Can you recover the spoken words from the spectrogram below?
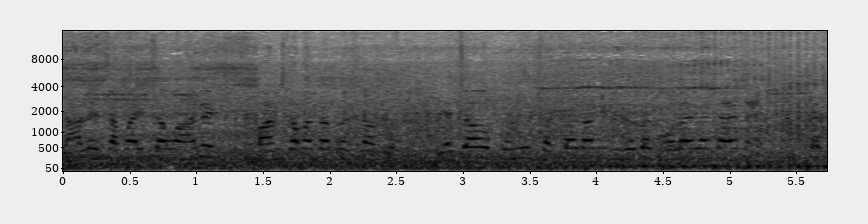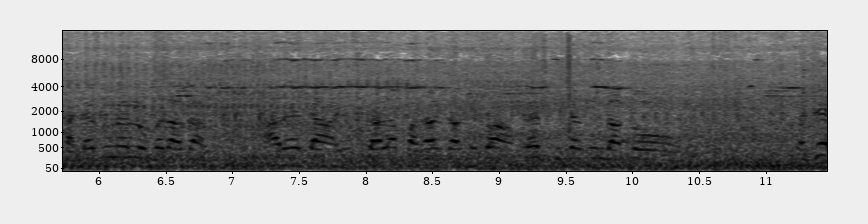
नाले सफाईचा व अनेक बांधकामाचा प्रश्न असो याच्यावर कोणी सत्ताधारी विरोधक बोलायला काय नाही. त्या खड्ड्यातूनच लोक जातात. अरे त्या आयुक्ताला पगार जातो तो आपल्याच खिशातून जातो. म्हणजे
